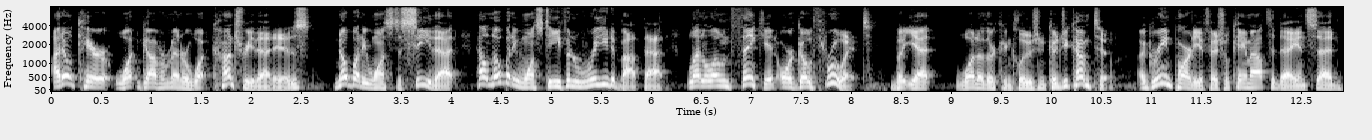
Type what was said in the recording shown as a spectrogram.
I don't care what government or what country that is. Nobody wants to see that. Hell, nobody wants to even read about that, let alone think it or go through it. But yet, what other conclusion could you come to? A Green Party official came out today and said,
